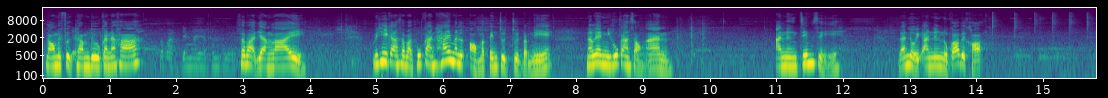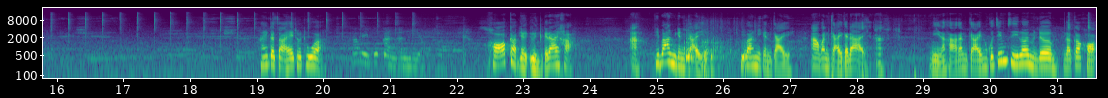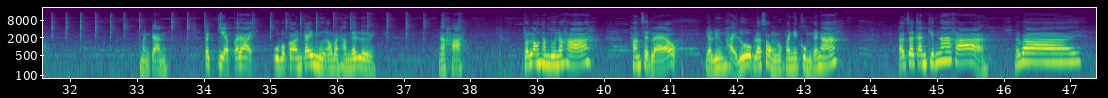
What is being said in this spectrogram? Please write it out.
ลองไปฝึกทำดูกันนะคะสะบัดยังไงอะคุณครูสะบัดอย่างไร วิธีการสะบัดผู้กันให้มันออกมาเป็นจุดๆแบบนี้ นักเรียนมีผู้กันสองอัน อันหนึงจิ้มสี และหนูอีกอันหนึงหนูก็เอาไปเคาะให้กระจายให้ทั่วถ้ามีผู้ กันอันเดียวเคาะกับอย่างอื่นก็ได้ค่ะอะที่บ้านมีกันไก่ที่บ้านมีกันไก่เอากันไก่ก็ได้อะนี่นะคะกันไก่หนูก็จิ้มสีเลยเหมือนเดิม แล้วก็เคาะเหมือนกันตะเกียบก็ได้ อุปกรณ์ใกล้มือเอามาทำได้เลยนะคะ ทดลองทำดูนะคะทำเสร็จแล้วอย่าลืมถ่ายรูปแล้วส่งลงไปในกลุ่มด้วยนะ แล้วเจอกันคลิปหน้าค่ะ บ๊ายบาย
